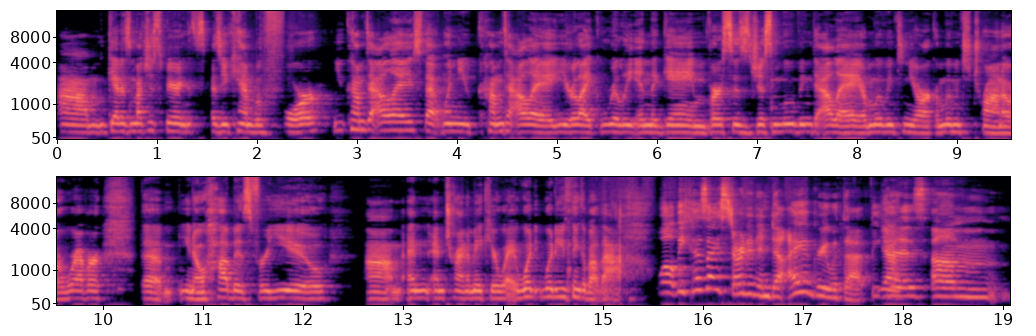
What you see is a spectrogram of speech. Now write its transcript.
um, get as much experience as you can before you come to LA, so that when you come to LA, you're like really in the game versus just moving to LA or moving to New York or moving to Toronto or wherever the you know hub is for you, um, and and trying to make your way. What what do you think about that? Well, because I started in, I agree with that Yeah. because um,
